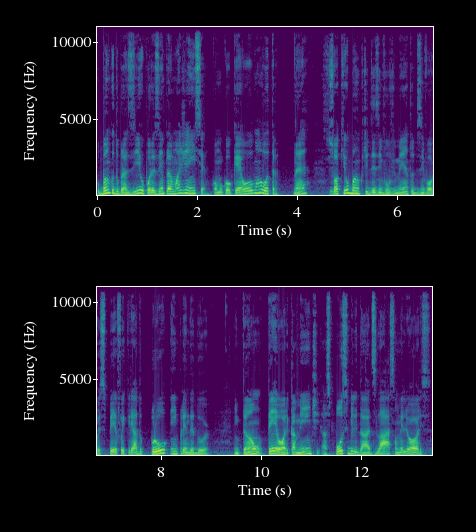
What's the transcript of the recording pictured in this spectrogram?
O Banco do Brasil, por exemplo, é uma agência, como qualquer uma outra, né? Só que o Banco de Desenvolvimento, o Desenvolve SP, foi criado pro empreendedor. Então, teoricamente, as possibilidades lá são melhores.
